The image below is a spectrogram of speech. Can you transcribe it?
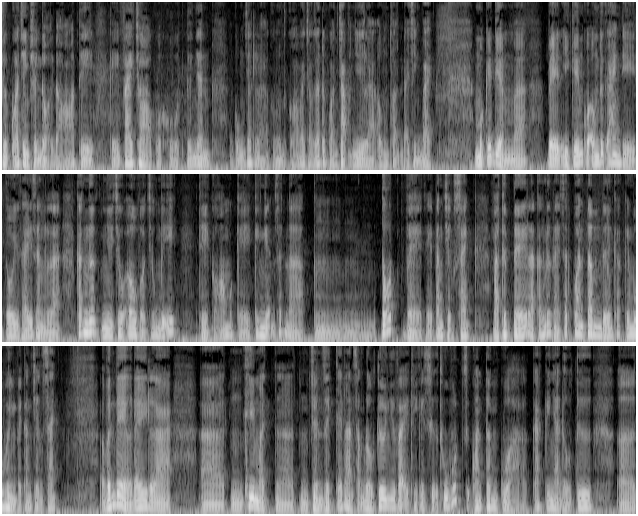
uh, quá trình chuyển đổi đó thì cái vai trò của khu vực tư nhân cũng rất là có vai trò rất là quan trọng như là ông Thuận đã trình bày. Một cái điểm mà về ý kiến của ông Đức Anh thì tôi thấy rằng là các nước như châu Âu và châu Mỹ thì có một cái kinh nghiệm rất là ừ, tốt về cái tăng trưởng xanh. Và thực tế là các nước này rất quan tâm đến các cái mô hình về tăng trưởng xanh. Vấn đề ở đây là à, khi mà à, chuyển dịch cái làn sóng đầu tư như vậy thì cái sự thu hút sự quan tâm của các cái nhà đầu tư uh,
